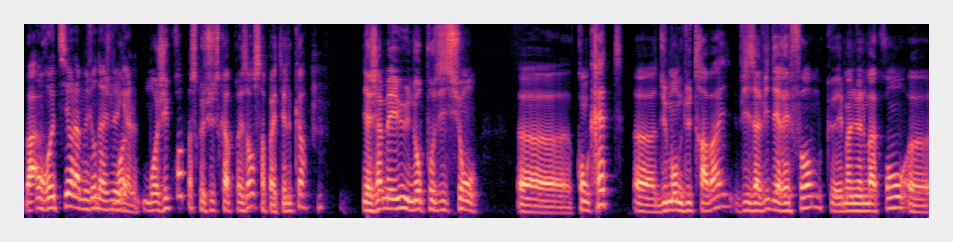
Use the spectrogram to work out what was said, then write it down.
bah, on retire la mesure d'âge légal Moi, j'y crois parce que jusqu'à présent, ça n'a pas été le cas. Il n'y a jamais eu une opposition euh, concrète euh, du monde du travail vis-à-vis des réformes que Emmanuel Macron euh,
